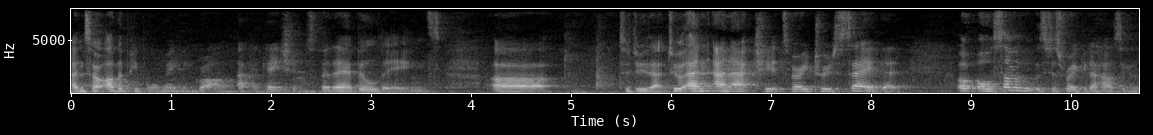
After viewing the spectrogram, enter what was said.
And so other people were making grant applications for their buildings uh, to do that too. And, and actually, it's very true to say that, or, or some of it was just regular housing,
